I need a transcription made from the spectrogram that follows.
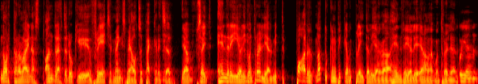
North Carolinast, undrafted rookie free agent mängis meie outside backer'it seal ja said, Henry oli kontrolli all, mitte paar, natukene pikemat play'd oli, aga Henry oli enam-vähem kontrolli all. kui on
